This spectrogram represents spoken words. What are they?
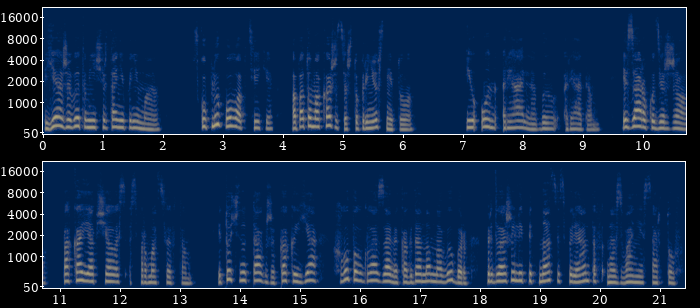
«Я же в этом ни черта не понимаю. Скуплю пол аптеки, а потом окажется, что принес не то. И он реально был рядом. И за руку держал, пока я общалась с фармацевтом. И точно так же, как и я, хлопал глазами, когда нам на выбор предложили 15 вариантов названий сортов.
